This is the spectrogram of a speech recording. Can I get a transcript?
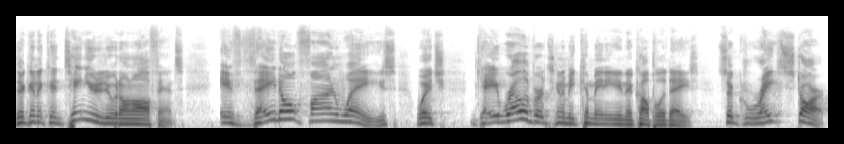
They're going to continue to do it on offense. If they don't find ways, which Gabe Relaford's going to be committing in a couple of days, it's a great start.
